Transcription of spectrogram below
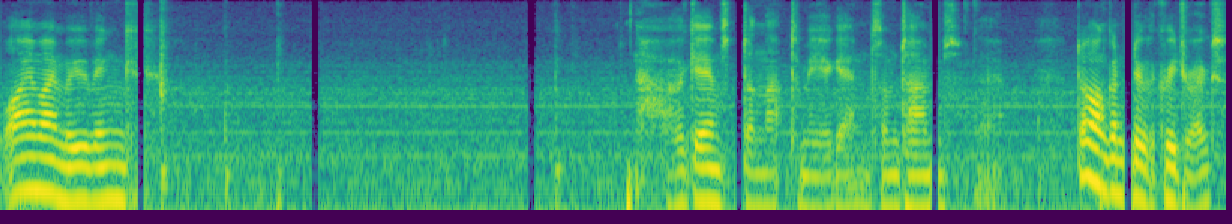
Why am I moving? the game's done that to me again sometimes. Yeah. Don't know what I'm going to do with the creature eggs.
